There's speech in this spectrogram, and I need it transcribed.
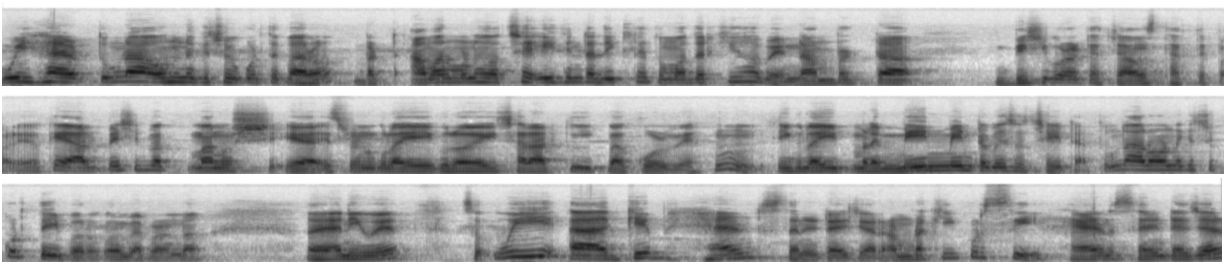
উই হ্যাভ তোমরা অন্য কিছু করতে পারো বাট আমার মনে হচ্ছে এই তিনটা লিখলে তোমাদের কি হবে? নাম্বারটা বেশি বড় একটা চান্স থাকতে পারে ওকে আর বেশিরভাগ মানুষ স্টুডেন্টগুলো এইগুলো ছাড়া আর কি বা করবে, হুম? এগুলাই মানে মেইন মেইন টপিক হচ্ছে এটা। তোমরা আরও অনেক কিছু করতেই পারো, কোনো ব্যাপার না। Anyway so we give hand sanitizer আমরা কি করছি? হ্যান্ড স্যানিটাইজার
